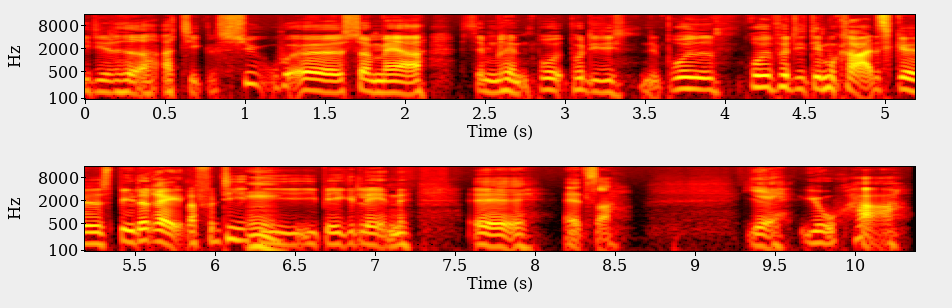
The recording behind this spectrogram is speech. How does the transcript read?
i det, der hedder artikel 7, øh, som er simpelthen brud på, de, brud, brud på de demokratiske spilleregler, fordi mm. de i begge lande øh, altså ja, jo har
